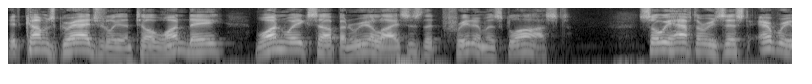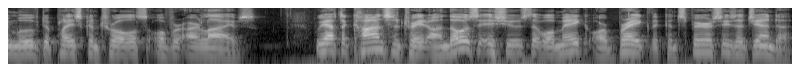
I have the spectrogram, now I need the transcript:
it comes gradually until one day one wakes up and realizes that freedom is lost. So we have to resist every move to place controls over our lives. We have to concentrate on those issues that will make or break the conspiracy's agenda,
